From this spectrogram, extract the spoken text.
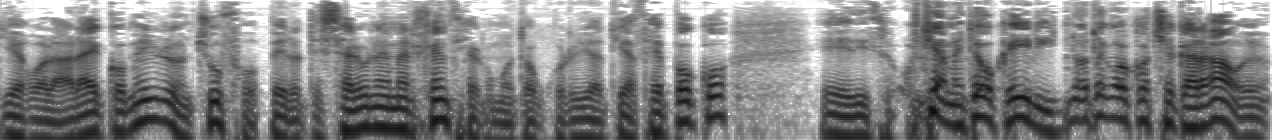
llego a la hora de comer y lo enchufo, pero te sale una emergencia, como te ocurrió a ti hace poco, eh, dices, hostia, me tengo que ir y no tengo el coche cargado. Eh,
